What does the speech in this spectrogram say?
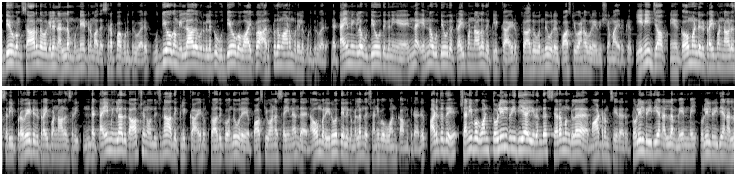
உத்தியோகம் சார்ந்த வகையில நல்ல முன்னேற்றம் அதை சிறப்பாக கொடுத்துருவாரு. உத்தியோகம் இல்லாதவர்களுக்கு உத்தியோக வாய்ப்பை அற்புதமான முறையில் கொடுத்துருவாரு. இந்த டைமிங்ல உத்தியோகத்துக்கு நீங்க என்ன என்ன உத்தியோகத்தை ட்ரை பண்ணாலும் அது கிளிக் ஆயிடும். ஸோ அது வந்து ஒரு பாசிட்டிவான ஒரு விஷயமா இருக்கு. எனி ஜாப் நீங்க கவர்மெண்ட்டுக்கு ட்ரை பண்ணாலும் சரி பிரைவேட்டுக்கு ட்ரை பண்ணாலும் சரி இந்த டைமிங்ல அதுக்கு ஆப்ஷன் வந்துச்சுன்னா அது கிளிக் ஆயிடும். ஸோ அதுக்கு வந்து ஒரு பாசிட்டிவான சைனை இந்த நவம்பர் இருபத்தி ஏழுக்கு மேல இந்த சனி பகவான் காமிக்கிறாரு. அடுத்தது சனி பகவான் தொழில் ரீதியா இருந்த சிரமங்களை மாற்றம் செய்யறாரு தொழில் ரீதியா நல்ல மேன்மை தொழில் ரீதியா நல்ல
